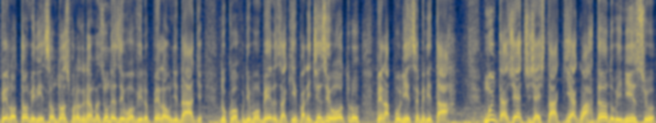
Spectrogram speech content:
Pelotão Mirim. São dois programas, um desenvolvido pela unidade do Corpo de Bombeiros aqui em Parintins e outro pela Polícia Militar. Muita gente já está aqui aguardando o início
